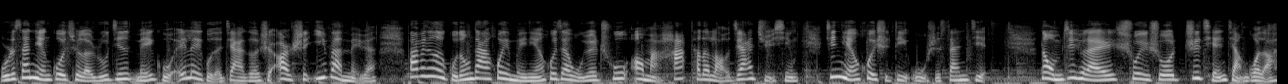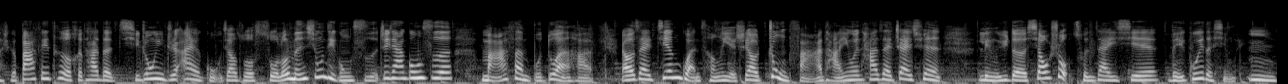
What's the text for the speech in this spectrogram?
五十三年过去了，如今每股 A 类股的价格是二十一万美元。巴菲特的股东大会每年会在五月初奥马哈他的老家举行，今年会是第五十三届。那我们继续来说一说之前讲过的啊，这个巴菲特和他的其中一只爱股叫做。所罗门兄弟公司这家公司麻烦不断哈，然后在监管层也是要重罚他，因为他在债券领域的销售存在一些违规的行为。嗯，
